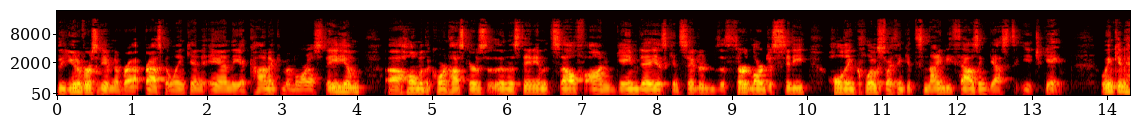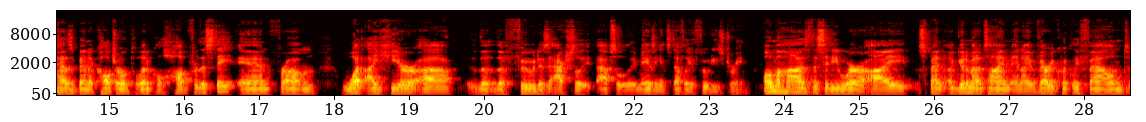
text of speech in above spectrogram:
the University of Nebraska Lincoln and the iconic Memorial Stadium, uh, home of the Cornhuskers. And the stadium itself on game day is considered the third largest city, holding close to, I think it's 90,000 guests each game. Lincoln has been a cultural and political hub for the state, and from what I hear, uh, the the food is actually absolutely amazing. It's definitely a foodie's dream. Omaha is the city where I spent a good amount of time, and I very quickly found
